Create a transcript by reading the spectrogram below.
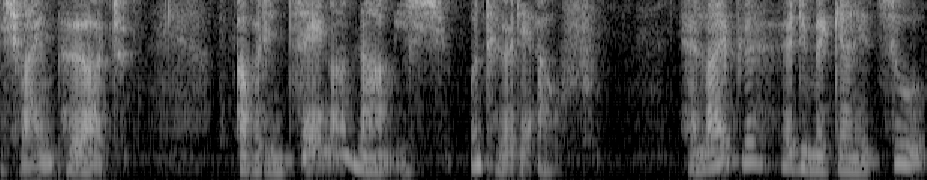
Ich war empört aber den Zehner nahm ich und hörte auf. Herr Leible hörte mir gerne zu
